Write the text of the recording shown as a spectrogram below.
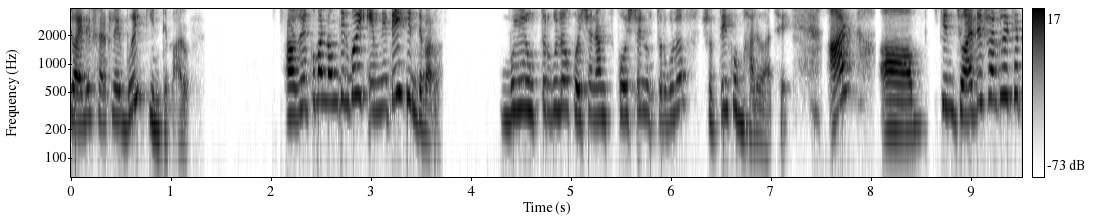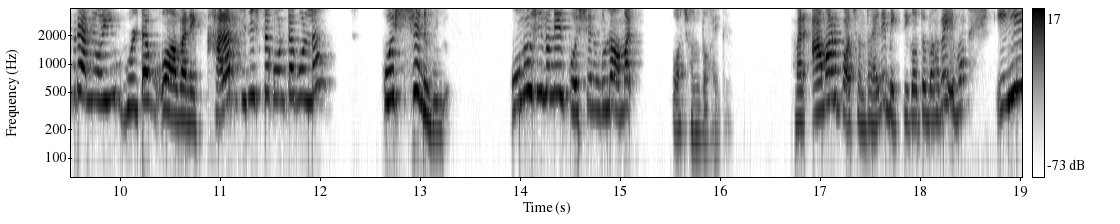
জয়দেব সরকারের বই কিনতে পারো। অজয় কুমার নন্দীর বই এমনিতেই কিনতে পারো। বইয়ের উত্তরগুলো কোয়েশ্চেন আনসার কোয়েশ্চেন উত্তরগুলো সত্যিই খুব ভালো আছে। আর কিন্তু জয়দেব সরকারের ক্ষেত্রে আমি ওই ভুলটা মানে খারাপ জিনিসটা কোনটা বললাম? কোয়েশ্চেনগুলো অনুশীলনের কোয়েশ্চেনগুলো আমার পছন্দ হয়। মানে আমার পছন্দ হয়নি ব্যক্তিগতভাবে এবং এই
